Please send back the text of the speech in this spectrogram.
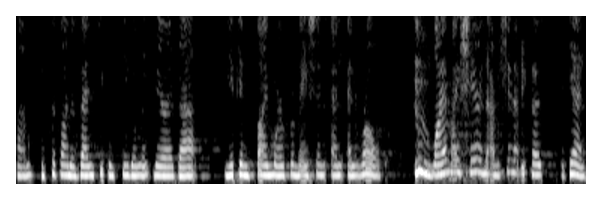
Um, and click on events. You can see the link there that you can find more information and enroll. Why am I sharing that? I'm sharing that because, again,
